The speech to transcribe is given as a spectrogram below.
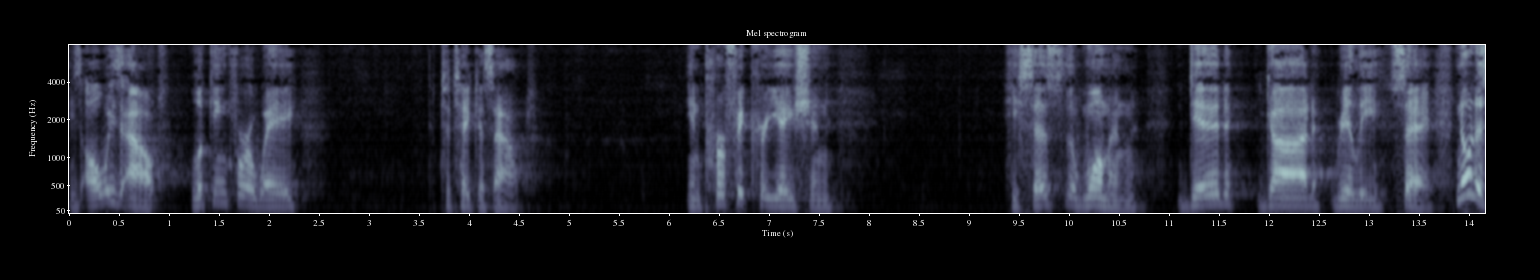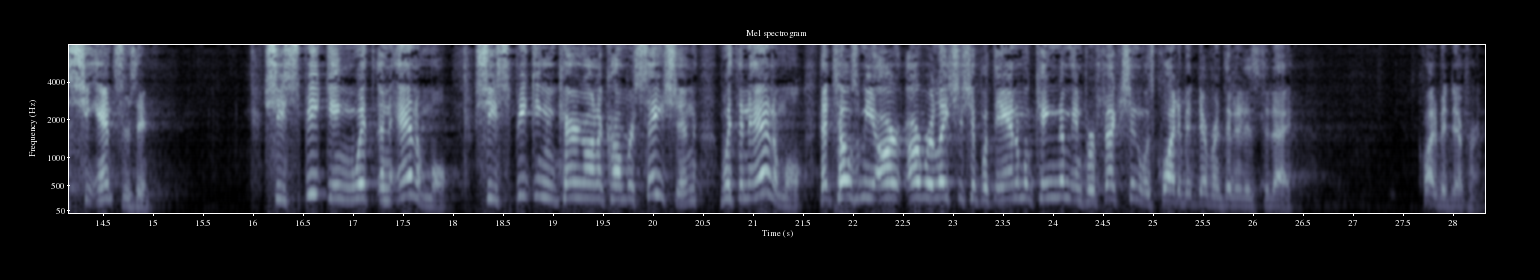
He's always out looking for a way to take us out. In perfect creation, he says to the woman, Did God really say? Notice she answers him. She's speaking with an animal. She's speaking and carrying on a conversation with an animal. That tells me our, our relationship with the animal kingdom in perfection was quite a bit different than it is today. Quite a bit different.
